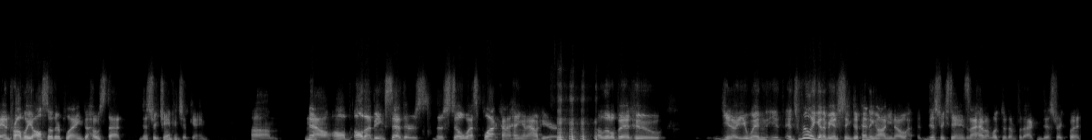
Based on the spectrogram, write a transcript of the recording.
and probably also they're playing to host that district championship game. Um, now, all all that being said, there's there's still West Platte kind of hanging out here a little bit. Who, you know, you win. It, it's really going to be interesting depending on you know district standings, and I haven't looked at them for that district, but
